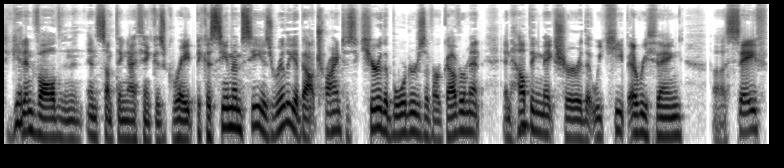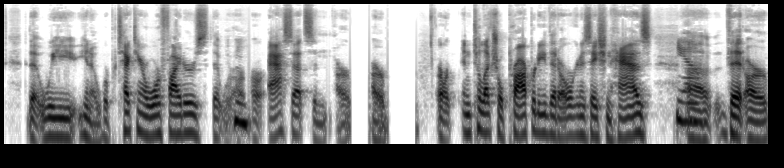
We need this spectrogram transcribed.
to get involved in, in something I think is great because CMMC is really about trying to secure the borders of our government and mm-hmm. helping make sure that we keep everything uh, safe, that we you know we're protecting our warfighters, that we're, mm-hmm. our, our assets and our our our intellectual property that our organization has, yeah. uh, that are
